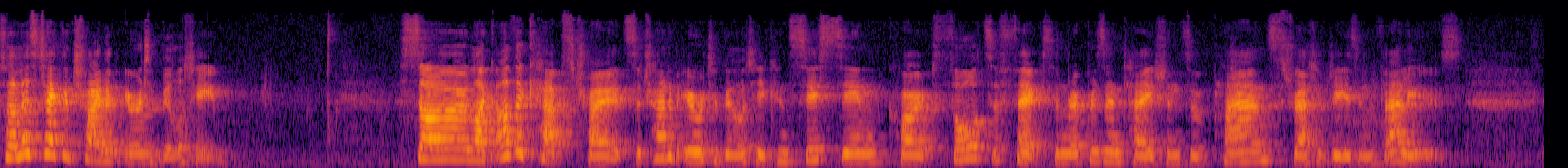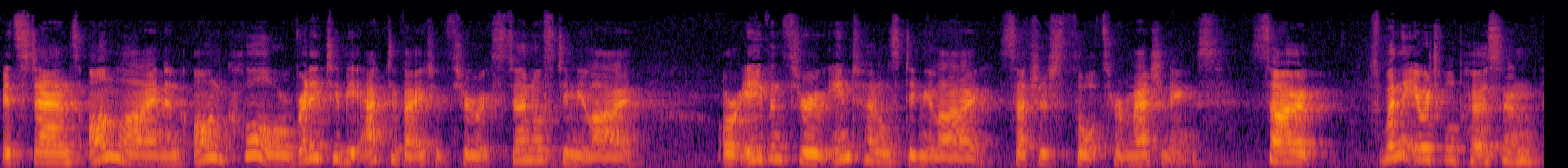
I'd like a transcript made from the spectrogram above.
So let's take the trait of irritability. So, like other CAPS traits, the trait of irritability consists in, quote, thoughts, affects, and representations of plans, strategies, and values. It stands online and on call, ready to be activated through external stimuli or even through internal stimuli such as thoughts or imaginings. So, so when the irritable person,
